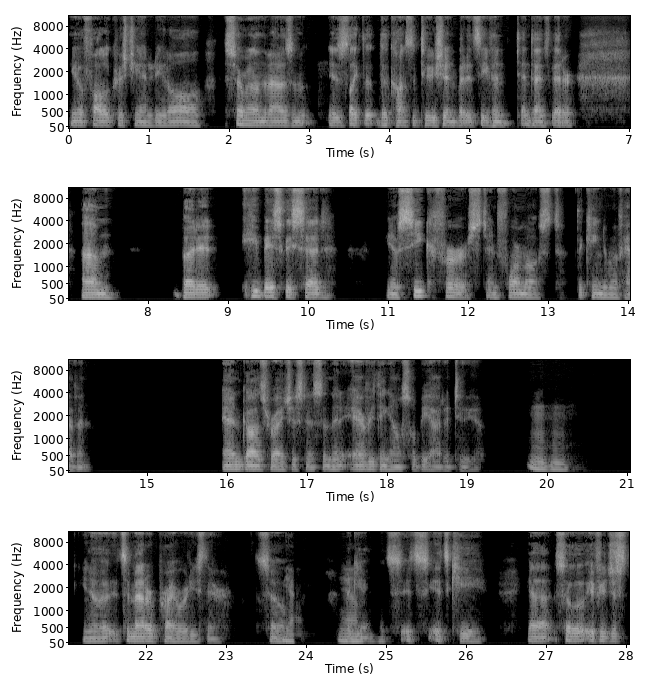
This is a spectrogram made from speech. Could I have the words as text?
you know, follow Christianity at all. The Sermon on the Mount is is like the, the Constitution, but it's even 10 times better. Um, but it, he basically said, you know, seek first and foremost the kingdom of heaven and God's righteousness, and then everything else will be added to you. Mm-hmm. You know, it's a matter of priorities there. So, yeah. Yeah. again, it's it's it's key. Yeah. So, if you just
